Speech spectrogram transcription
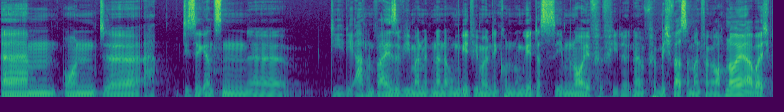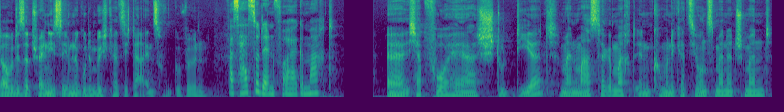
ähm, und äh, diese ganzen äh, die, die Art und Weise, wie man miteinander umgeht, wie man mit den Kunden umgeht, das ist eben neu für viele. Ne? Für mich war es am Anfang auch neu, aber ich glaube, dieser Trainee ist eben eine gute Möglichkeit, sich da einzugewöhnen. Was hast du denn vorher gemacht? Äh, ich habe vorher studiert, meinen Master gemacht in Kommunikationsmanagement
